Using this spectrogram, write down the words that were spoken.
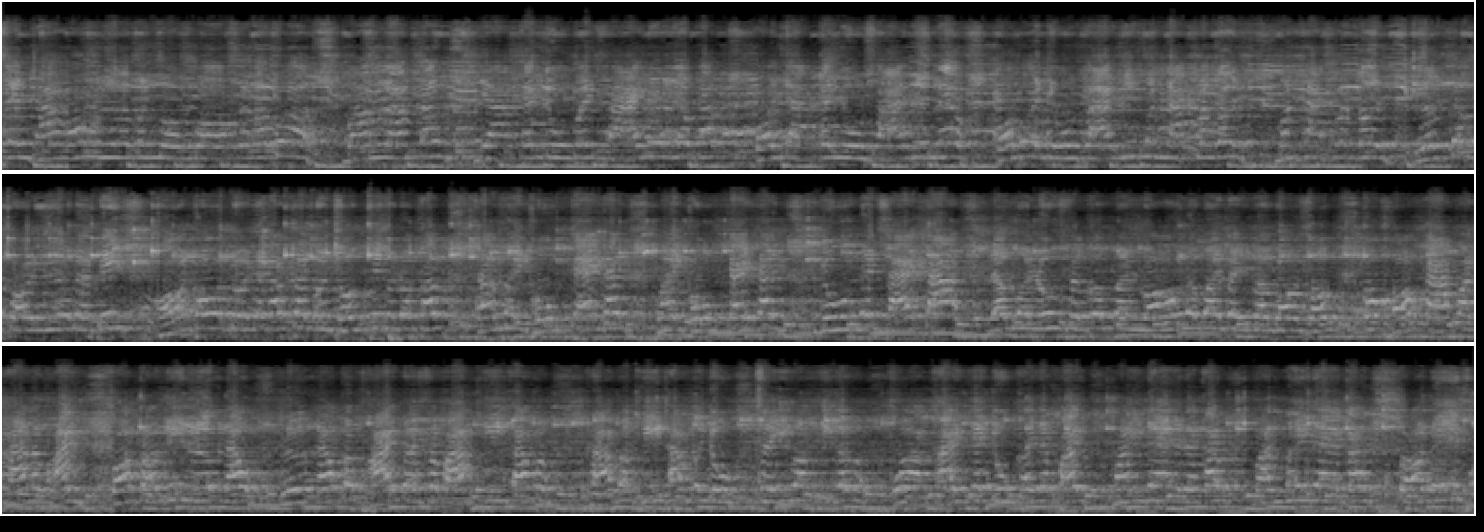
เส้นทางของเรือมันบ่งบอกนะครับว่าบางลำนั้นอยากจะอยู่ไปสายนึงแล้วครับพออยากจะอยู่สายนึงแล้วเพราะว่าอยู่สายนี้มันหนักเหลือเกินมันหนักเหลือเกิ แล้วไม่รู้สึกว่ามันมองแล้วไม่ไม่เหมาะสมก็ขอกราบประธานอภัยเพราะตอนนี้เรือเราเรือเราก็ผายไปสวาคีครับขาเมื่อกี้ทำกันอยู่สี่เมื่อกี้ครับว่าใครจะอยู่ใครจะไปไม่แน่นะครับมันไม่แน่ครับตอนนี้ผ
